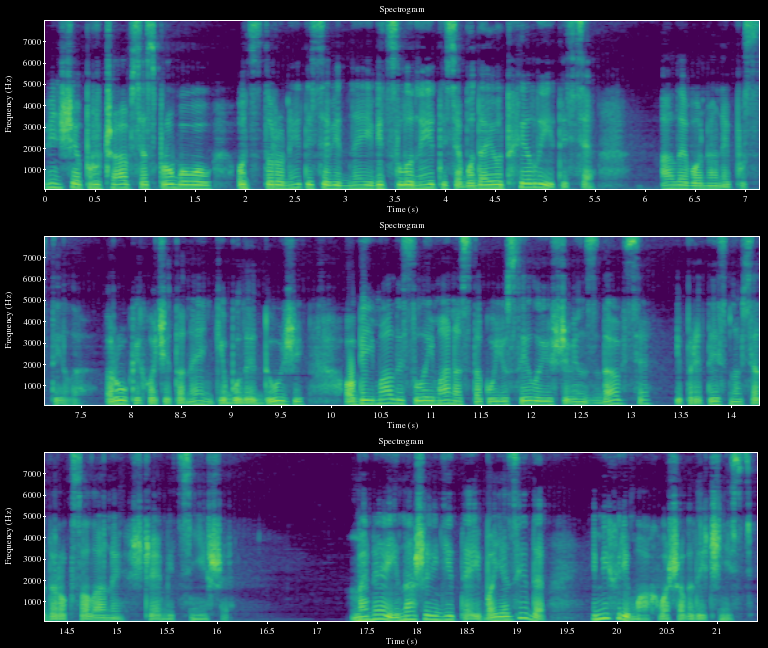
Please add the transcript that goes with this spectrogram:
Він ще пручався, спробував отсторонитися від неї, відслонитися, бодай отхилитися, але вона не пустила. Руки, хоч і тоненькі, були дужі, обіймали сулеймана з такою силою, що він здався і притиснувся до Роксолани ще міцніше. Мене і наших дітей, Баязида і міхрімах, ваша величність.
